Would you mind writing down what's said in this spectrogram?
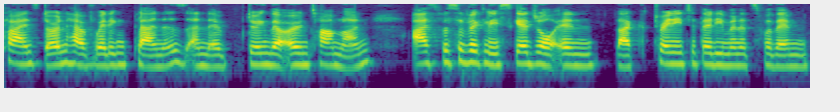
clients don't have wedding planners and they're doing their own timeline. I specifically schedule in like 20 to 30 minutes for them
